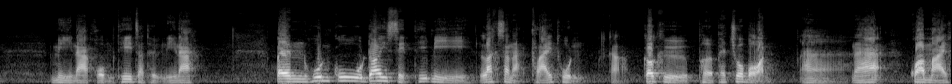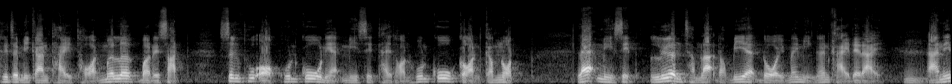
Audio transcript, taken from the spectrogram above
30 มีนาคมที่จะถึงนี้นะ เป็นหุ้นกู้ด้อยสิทธิ์ที่มีลักษณะคล้ายทุนครับก็คือ perpetual bond อ่านะฮะความหมายคือจะมีการถ่ายถอนเมื่อเลิกบริษัท ซึ่งผู้ออกหุ้นกู้เนี่ยมีสิทธิ์ถ่ายถอนหุ้นกู้ก่อนกำหนด และมีสิทธิ์เลื่อนชำระดอกเบี้ย โดยไม่มีเงื่อนไขใดอืมๆอันนี้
